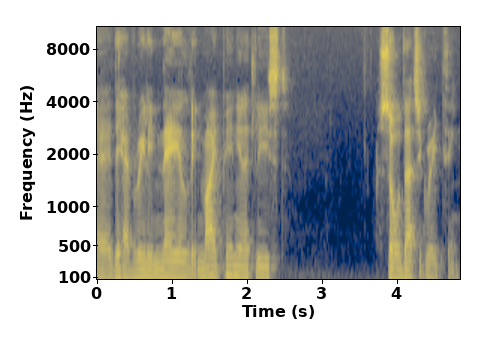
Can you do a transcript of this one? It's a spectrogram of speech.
uh, they have really nailed in my opinion at least. So that's a great thing.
